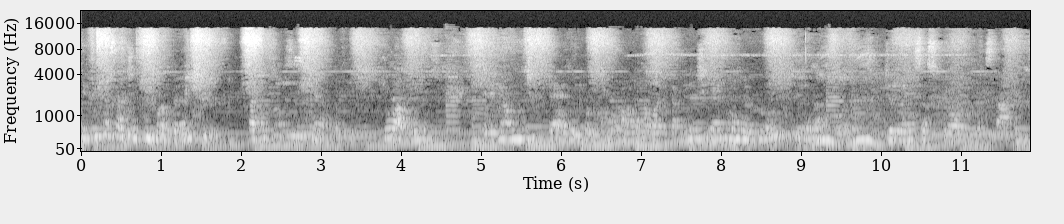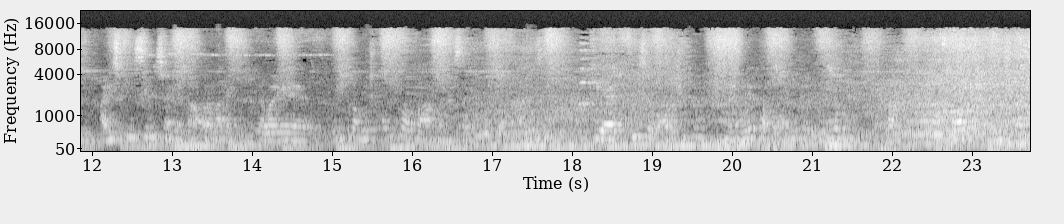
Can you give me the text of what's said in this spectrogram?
E fica essa dica importante para que todos entendam que o abuso ele realmente fere o corpo metabolicamente e é um grande de doenças crônicas, tá? A insuficiência renal, ela é, ela é literalmente comprovada nessa linha de análise, que é fisiológica, né, metabólica e tá? A gente vai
